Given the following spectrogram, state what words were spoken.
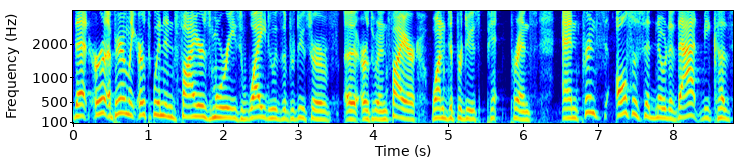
that Ear- apparently Earth, Wind, and Fire's Maurice White, who's the producer of uh, Earth, Wind, and Fire, wanted to produce P- Prince. And Prince also said no to that because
